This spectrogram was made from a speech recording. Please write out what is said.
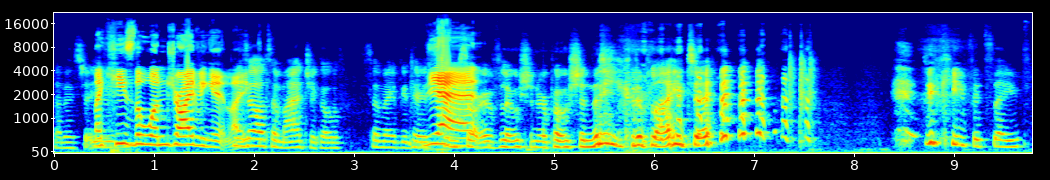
That is true. Like He- he's the one driving it. Like he's also magical, so maybe there's Yeah. some sort of lotion or potion that he could apply to to keep it safe.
